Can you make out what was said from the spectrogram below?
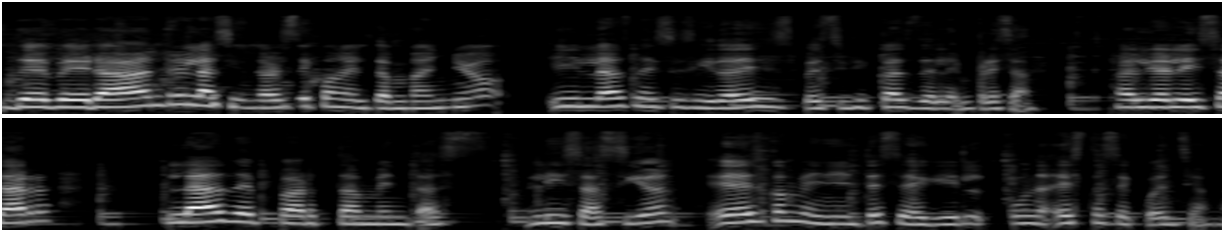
deberán relacionarse con el tamaño y las necesidades específicas de la empresa. Al realizar la departamentalización es conveniente seguir esta secuencia.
